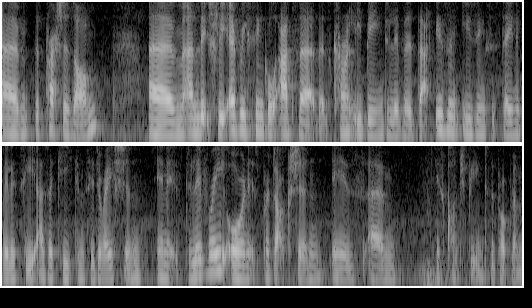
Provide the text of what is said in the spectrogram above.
um, the pressure's on um, and literally every single advert that's currently being delivered that isn't using sustainability as a key consideration in its delivery or in its production is um, is contributing to the problem.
